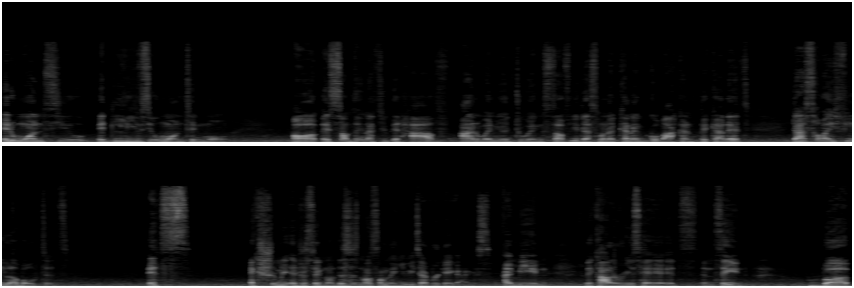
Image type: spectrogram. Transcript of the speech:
It wants you, it leaves you wanting more. Um, it's something that you could have, and when you're doing stuff, you just want to kind of go back and pick at it. That's how I feel about it. It's extremely interesting. Now, this is not something you eat every day, guys. I mean, the calories here, it's insane. But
